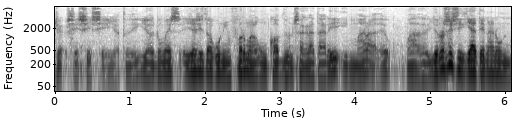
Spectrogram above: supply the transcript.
Jo, sí, sí, sí, jo t'ho dic. Jo només he llegit algun informe algun cop d'un secretari i, mare de Déu, mare de Déu. Jo no sé si ja tenen un...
